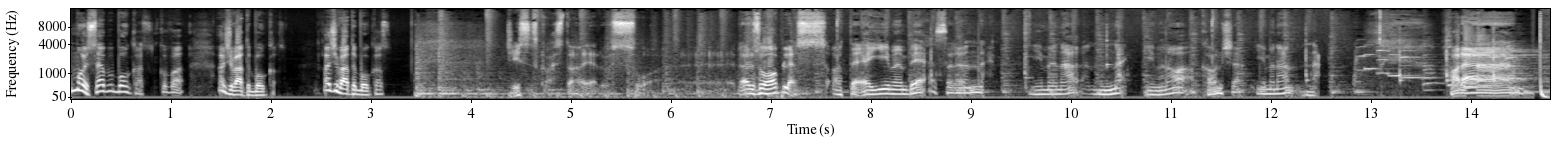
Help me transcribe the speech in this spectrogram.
Må jo se på bunkersen. Hvorfor? Jeg har ikke vært i bunkers. Jeg har ikke vært i bunkers. Jesus Christ, da er du så da er det så håpløs at det er gi meg en B, så er det nei. Gi meg en R, nei. Gi meg en A, kanskje. Gi meg en N, nei. Ha det.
